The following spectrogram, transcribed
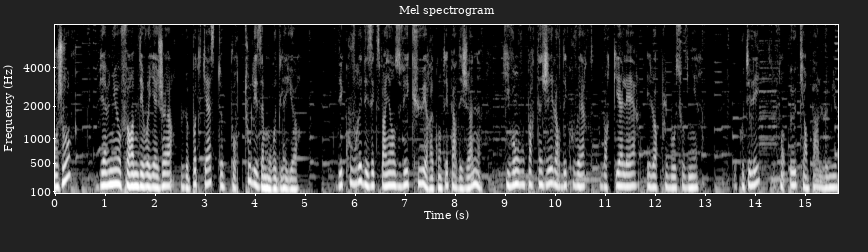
Bonjour, bienvenue au Forum des Voyageurs, le podcast pour tous les amoureux de l'ailleurs. Découvrez des expériences vécues et racontées par des jeunes qui vont vous partager leurs découvertes, leurs galères et leurs plus beaux souvenirs. Écoutez-les, ce sont eux qui en parlent le mieux.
